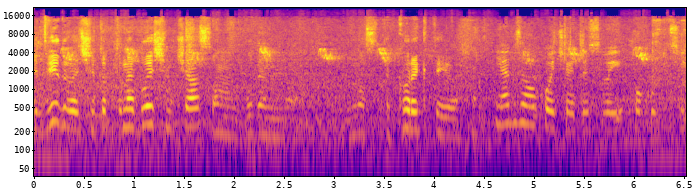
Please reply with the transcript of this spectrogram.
відвідувачі. Тобто найближчим часом будемо вносити корективи. Як заохочуєте своїх покупців?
